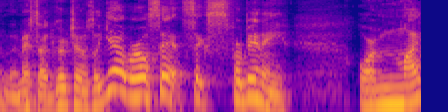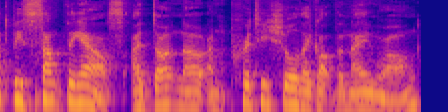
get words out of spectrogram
And the message group chat was like, yeah, we're all set, six for Benny. Or might be something else. I don't know. I'm pretty sure they got the name wrong.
